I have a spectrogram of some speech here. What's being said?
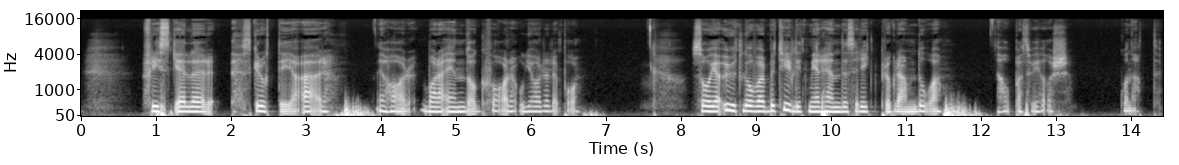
frisk eller skruttig jag är. Jag har bara en dag kvar att göra det på. Så jag utlovar betydligt mer händelserikt program då. Jag hoppas vi hörs. God natt.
